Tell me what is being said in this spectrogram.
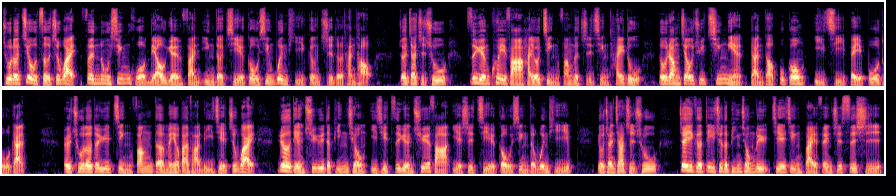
除了就责之外，愤怒星火燎原反映的结构性问题更值得探讨。专家指出，资源匮乏还有警方的执勤态度，都让郊区青年感到不公以及被剥夺感。而除了对于警方的没有办法理解之外，热点区域的贫穷以及资源缺乏也是结构性的问题。有专家指出，这一个地区的贫穷率接近百分之四十。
